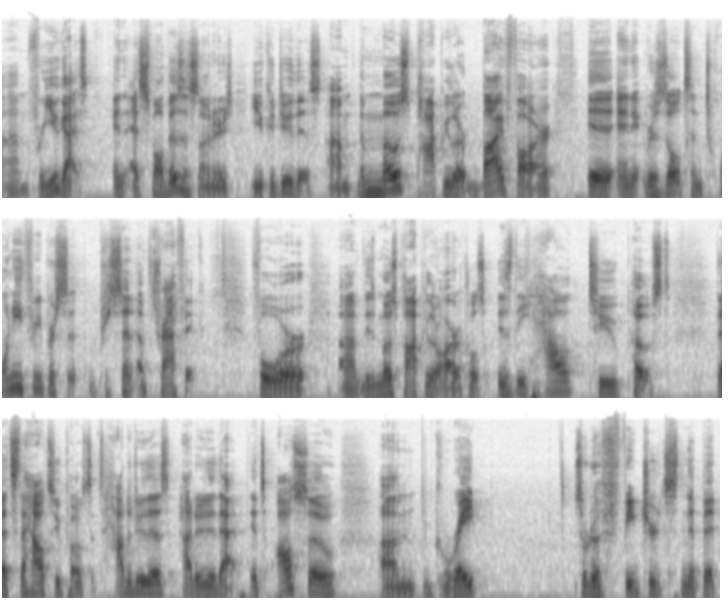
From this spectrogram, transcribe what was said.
um, for you guys. And as small business owners, you could do this. Um, the most popular by far, is, and it results in 23% of traffic for um, these most popular articles, is the how to post. That's the how to post. It's how to do this, how to do that. It's also um, great sort of featured snippet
